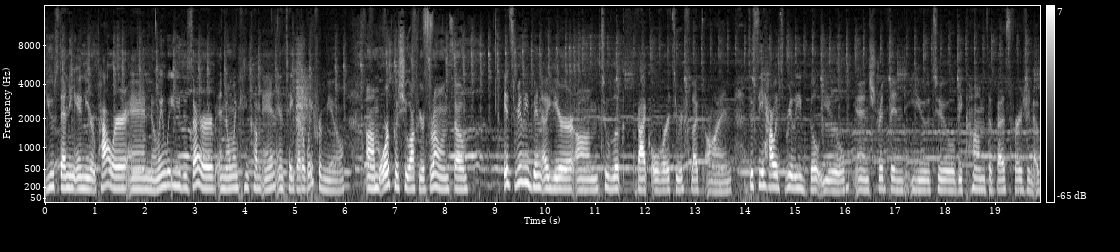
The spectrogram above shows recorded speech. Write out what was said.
you standing in your power and knowing what you deserve, and no one can come in and take that away from you um, or push you off your throne. So it's really been a year um, to look back over, to reflect on, to see how it's really built you and strengthened you to become the best version of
